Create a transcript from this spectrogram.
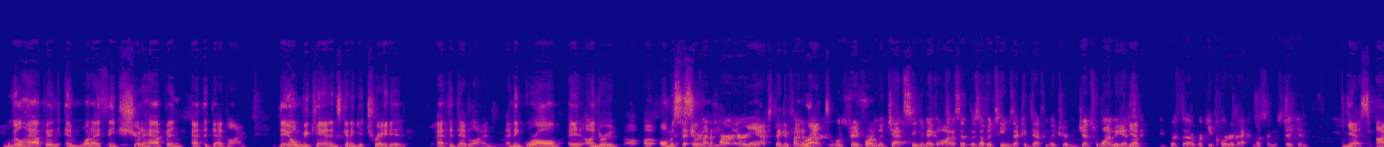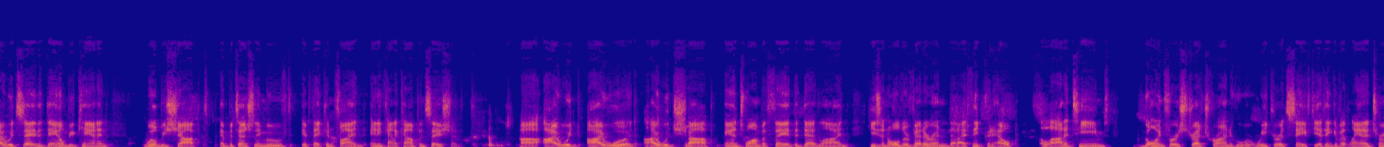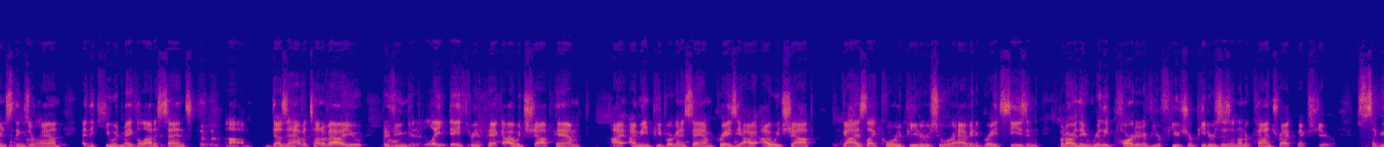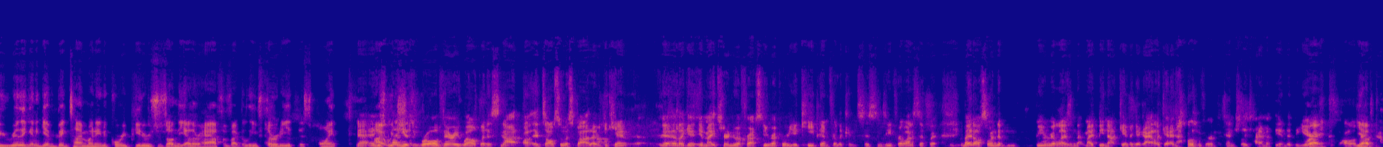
will happen and what I think should happen at the deadline. Deone Bucannon's going to get traded at the deadline. I think we're all eh, under uh, almost. If they can find a partner, yes, they can find a right. partner to trade for him. The Jets seem to make a lot of sense. There's other teams that could definitely trade him. Jets won against yep. with a rookie quarterback, unless I'm mistaken. Yes, I would say that Deone Bucannon will be shopped and potentially moved if they can find any kind of compensation. Uh, I would, I would, I would shop Antoine Bethea at the deadline. He's an older veteran that I think could help a lot of teams going for a stretch run who are weaker at safety. I think if Atlanta turns things around, I think he would make a lot of sense. Um, doesn't have a ton of value, but if you can get a late day three pick, I would shop him. I, I mean, people are going to say I'm crazy. I, I would shop guys like Corey Peters who are having a great season, but are they really part of your future? Peters isn't under contract next year. So it's like, are you really going to give big time money to Corey Peters, who's on the other half of, I believe, 30 at this point? Yeah, and he's I playing his role very well, but it's not, uh, it's also a spot of you can't, uh, uh, like, it, might turn into a frosty record where you keep him for the consistency for a lot of stuff, but it might also end up be realizing that might be not giving a guy like Ed Oliver potentially time at the end of the year. Right. All of yep.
